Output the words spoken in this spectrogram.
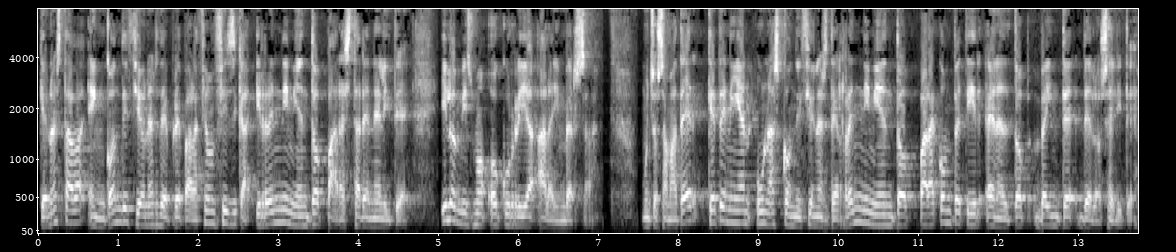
que no estaba en condiciones de preparación física y rendimiento para estar en élite, y lo mismo ocurría a la inversa. Muchos amateurs que tenían unas condiciones de rendimiento para competir en el top 20 de los élite.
